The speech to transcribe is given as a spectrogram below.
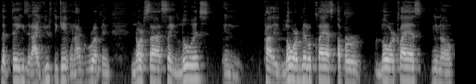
the things that I used to get when I grew up in North Side St. Louis, in probably lower middle class, upper lower class, you know,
